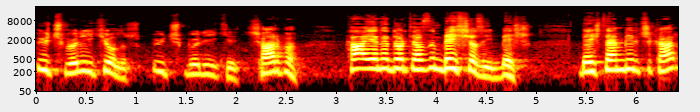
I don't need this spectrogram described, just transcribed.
3 bölü 2 olur. 3 bölü 2 çarpı. K yerine 4 yazdım 5 yazayım 5. 5'ten 1 çıkar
